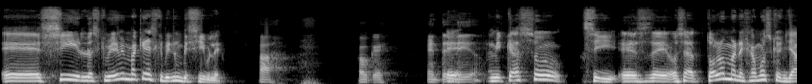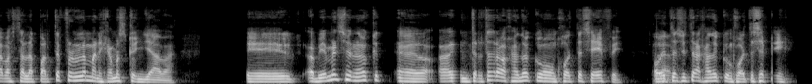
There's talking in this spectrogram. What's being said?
eh, sí, lo escribí en mi máquina, escribir invisible. Ah, ok, entendido. Eh, en mi caso, sí, es de, o sea, todo lo manejamos con Java, hasta la parte front la manejamos con Java. Eh, había mencionado que eh, entré trabajando con JCF. Ahorita estoy trabajando con JCP.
